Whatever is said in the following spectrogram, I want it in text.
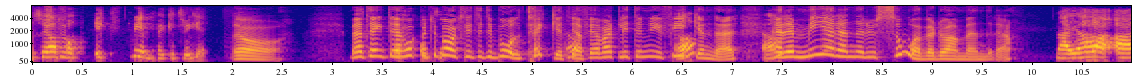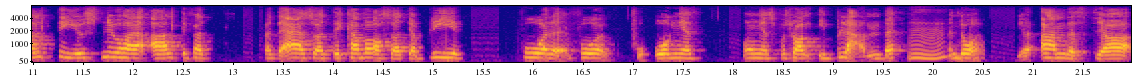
Så jag har Stor- fått extremt mycket trygghet. Ja. Men jag tänkte, jag hoppar tillbaka lite till bolltäcket, ja. Ja. för jag varit lite nyfiken där. Ja. Är det mer än när du sover du använder det? Nej, jag har alltid, just nu har jag alltid för att, för att det är så att det kan vara så att jag blir, får, får, får ångest, ångestpåslag ibland. Mm. Men då andas jag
